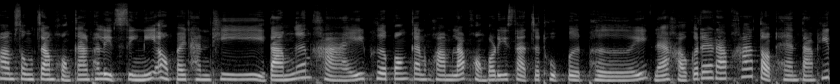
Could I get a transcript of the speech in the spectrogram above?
ความทรงจำของการผลิตสิ่งนี้ออกไปทันที ตามเงื่อนไข เพื่อป้องกันความลับของบริษัทจะถูกเปิดเผย และเขาก็ได้รับค่าตอบแทนตามที่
